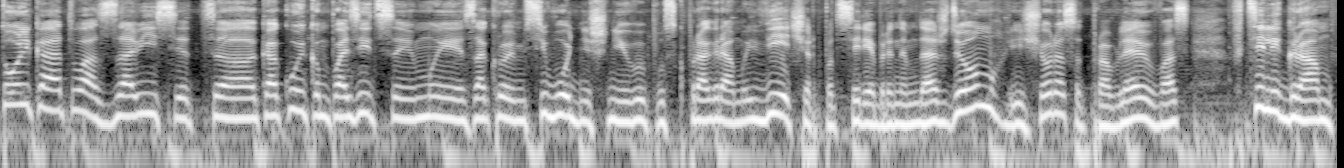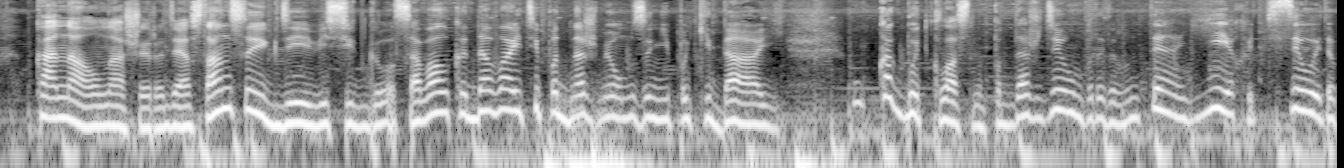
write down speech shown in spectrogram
только от вас зависит, э, какой композицией мы закроем сегодняшний выпуск программы «Вечер под серебряным дождем». Еще раз отправляю вас в телеграм канал нашей радиостанции, где висит голосовалка. Давайте поднажмем за «Не покидай». Ну, как будет классно под дождем, вот это да, ехать, все это,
